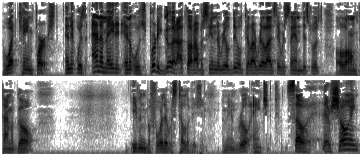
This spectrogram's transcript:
what came first. And it was animated and it was pretty good. I thought I was seeing the real deal till I realized they were saying this was a long time ago. Even before there was television. I mean, real ancient. So they're showing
